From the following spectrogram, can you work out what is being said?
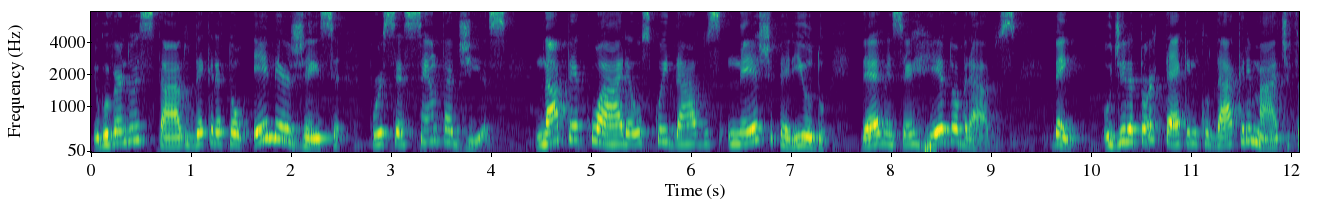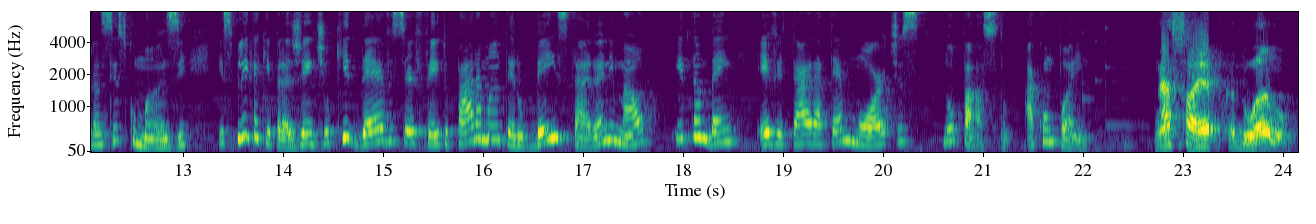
e o governo do estado decretou emergência por 60 dias. Na pecuária, os cuidados neste período devem ser redobrados. Bem, o diretor técnico da Acrimate, Francisco Manzi, explica aqui para gente o que deve ser feito para manter o bem-estar animal e também evitar até mortes no pasto. Acompanhe. Nessa época do ano,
